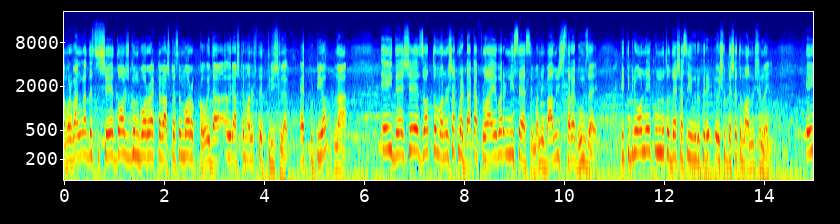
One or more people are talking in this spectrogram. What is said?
আমার বাংলাদেশে সে দশ গুণ বড় একটা রাষ্ট্র আছে মরক্কো। ওই ওই রাষ্ট্রের মানুষ তেত্রিশ লাখ। এক কোটিও না। এই দেশে যত মানুষ আপনার ঢাকা ফ্লাইওভারের নিচে আছে মানে বালিশ ছাড়া ঘুম যায়, পৃথিবীর অনেক উন্নত দেশ আছে ইউরোপের, ওইসব দেশে তো মানুষও নাই। এই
